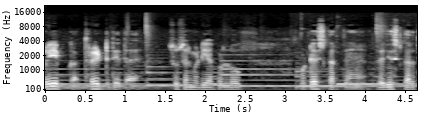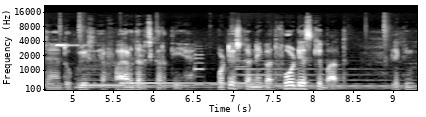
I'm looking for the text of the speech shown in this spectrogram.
रेप का थ्रेट देता है। सोशल मीडिया पर लोग प्रोटेस्ट करते हैं रजिस्ट करते हैं तो पुलिस एफआईआर दर्ज करती है। प्रोटेस्ट करने के बाद फोर डेज़ के बाद, लेकिन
